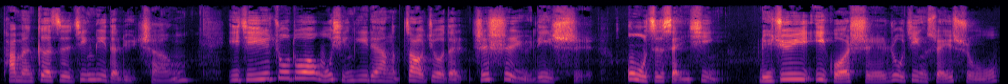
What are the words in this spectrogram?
他们各自经历的旅程，以及诸多无形力量造就的知识与历史、物之神性。旅居异国时，入境随俗，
